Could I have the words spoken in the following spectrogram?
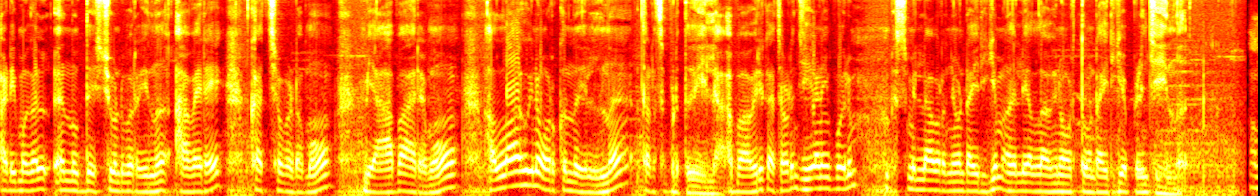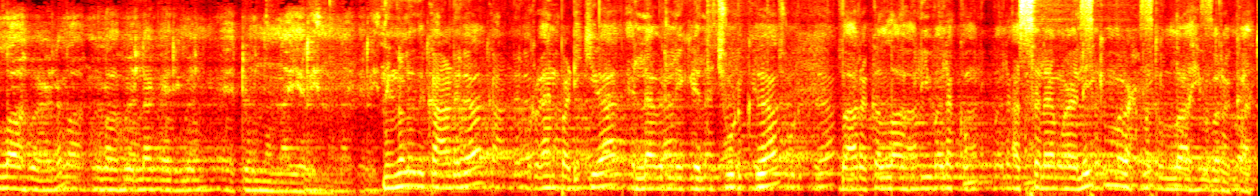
അടിമകൾ എന്നുദ്ദേശിച്ചുകൊണ്ട് പറയുന്നത് അവരെ കച്ചവടമോ വ്യാപാരമോ അള്ളാഹുവിനെ ഓർക്കുന്നതിൽ നിന്ന് തടസ്സപ്പെടുത്തുകയില്ല. അപ്പോൾ അവർ കച്ചവടം ചെയ്യുകയാണെങ്കിൽ പോലും ബിസ്മില്ല പറഞ്ഞുകൊണ്ടായിരിക്കും അതല്ലേ അള്ളാഹുവിനെ ഓർത്തുകൊണ്ടായിരിക്കും എപ്പോഴും ചെയ്യുന്നത്. അള്ളാഹു അള്ളാഹു എല്ലാ കാര്യങ്ങളും ഏറ്റവും നന്നായി അറിയുന്നു. നിങ്ങളിത് കാണുക ഖുർആൻ പഠിക്കുക എല്ലാവരിലേക്ക് എത്തിച്ചു കൊടുക്കുക. ബാറക്കല്ലാഹു ലി വലക്കും അസ്സലാമു അലൈക്കും വറഹ്മത്തുള്ളാഹി വബറകാതുഹു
